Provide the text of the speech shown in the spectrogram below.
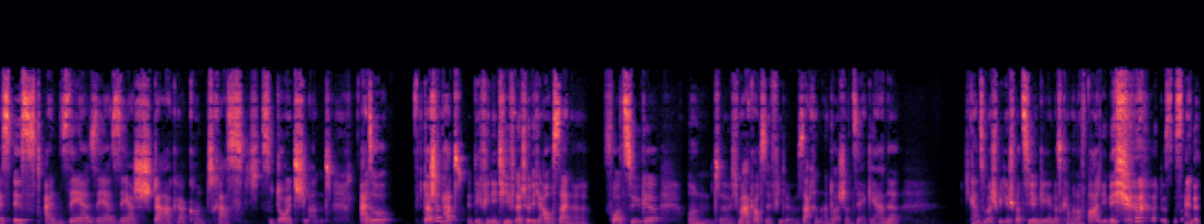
es ist ein sehr, sehr, sehr starker Kontrast zu Deutschland. Also Deutschland hat definitiv natürlich auch seine Vorzüge und äh, ich mag auch sehr viele Sachen an Deutschland sehr gerne. Ich kann zum Beispiel hier spazieren gehen, das kann man auf Bali nicht. das ist eine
